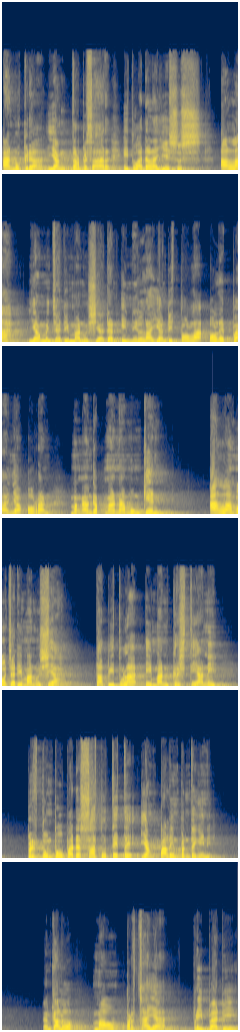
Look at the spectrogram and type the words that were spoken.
anugerah yang terbesar itu adalah Yesus Allah yang menjadi manusia dan inilah yang ditolak oleh banyak orang menganggap mana mungkin Allah mau jadi manusia tapi itulah iman Kristiani bertumpu pada satu titik yang paling penting ini dan kalau mau percaya pribadi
